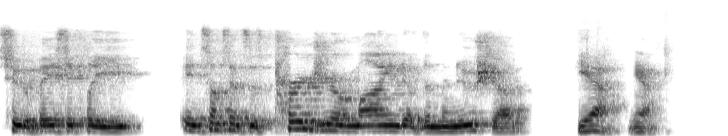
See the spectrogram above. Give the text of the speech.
to basically in some senses purge your mind of the minutia yeah yeah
